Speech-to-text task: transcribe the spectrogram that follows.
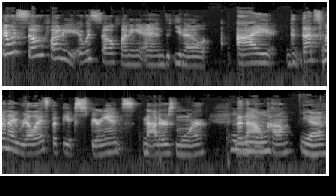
was so funny it was so funny and you know I th- that's when I realized that the experience matters more than the Mhm. outcome, Yeah.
